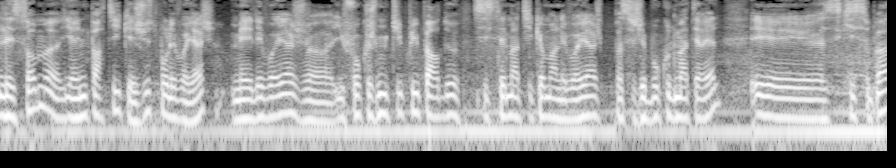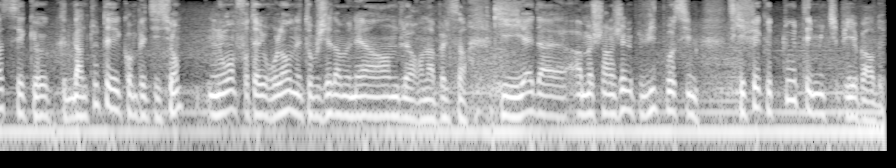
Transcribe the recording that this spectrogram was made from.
les sommes, il y a une partie qui est juste pour les voyages, mais les voyages, euh, il faut que je multiplie par deux systématiquement les voyages parce que j'ai beaucoup de matériel. Et euh, ce qui se passe, c'est que dans toutes les compétitions, nous en fauteuil roulant, on est obligé d'amener un handler, on appelle ça, qui aide à, me changer le plus vite possible. Ce qui fait que tout est multiplié par deux.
